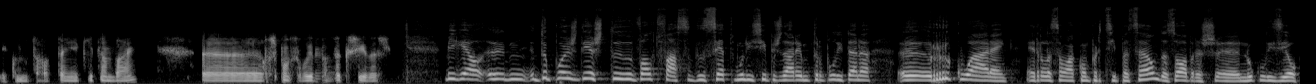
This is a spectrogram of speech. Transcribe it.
e, como tal, tem aqui também responsabilidades acrescidas. Miguel, hum, depois deste volte-face de sete municípios da área metropolitana eh, recuarem em relação à comparticipação das obras eh, no Coliseu,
